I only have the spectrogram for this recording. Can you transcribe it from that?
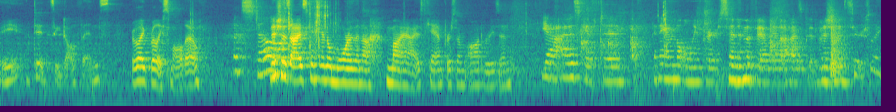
We did see dolphins. They're like really small though. But still. Nish's eyes can handle more than uh, my eyes can for some odd reason. Yeah, I was gifted. I think I'm the only person in the family that has good vision. Seriously.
